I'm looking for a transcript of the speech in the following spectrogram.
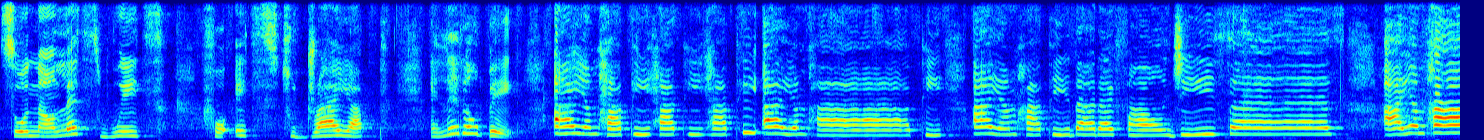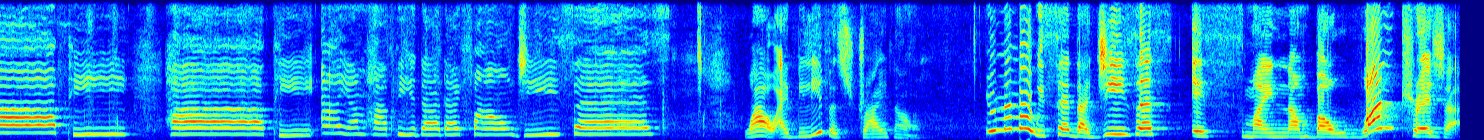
So now let's wait for it to dry up a little bit. I am happy, happy, happy. I am happy. I am happy that I found Jesus. I am happy, happy. I am happy that I found Jesus. Wow, I believe it's dry now. You remember we said that Jesus is my number one treasure.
